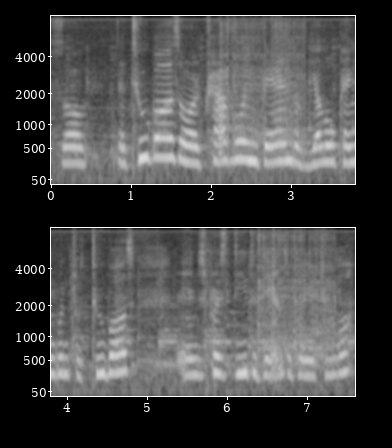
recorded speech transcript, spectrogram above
So the tubas are a traveling band of yellow penguins with tubas. And just press D to dance and play your tuba.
